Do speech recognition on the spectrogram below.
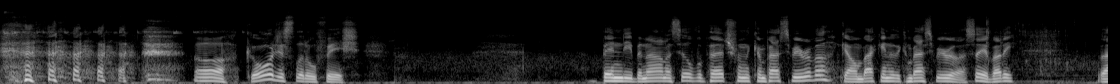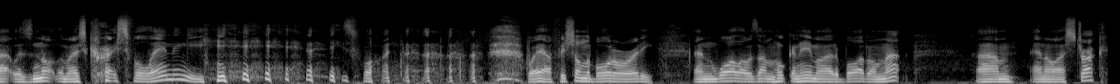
oh, gorgeous little fish. Bendy banana silver perch from the Campaspe River, going back into the Campaspe River. See you, buddy. That was not the most graceful landing. He, he's fine. wow, fish on the board already. And while I was unhooking him, I had a bite on that. Um, and I struck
